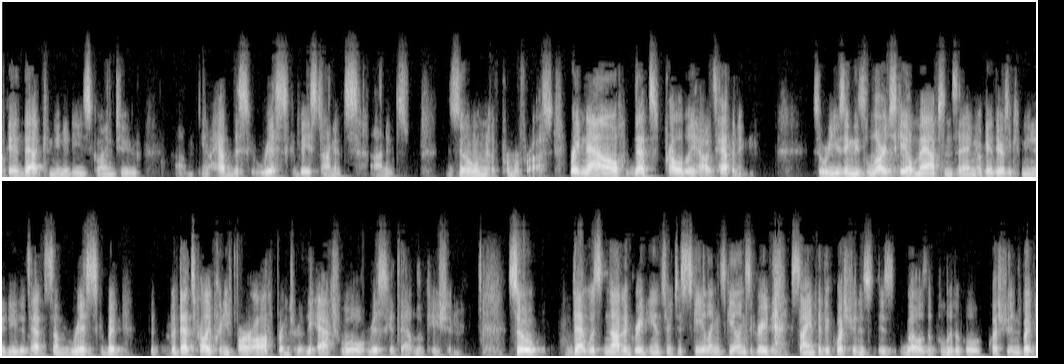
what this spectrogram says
okay, that community is going to um, you know, have this risk based on its on its zone of permafrost. Right now, that's probably how it's happening. So we're using these large-scale maps and saying, okay, there's a community that's at some risk, but, but but that's probably pretty far off from sort of the actual risk at that location. So that was not a great answer to scaling. Scaling is a great scientific question as, as well as a political question, but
